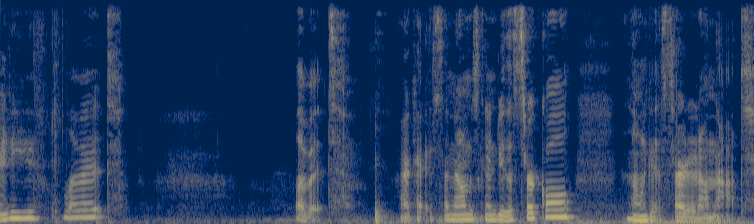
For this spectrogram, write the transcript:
Pretty. Love it. Love it. Okay, so now I'm just gonna do the circle and then I'll get started on that.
